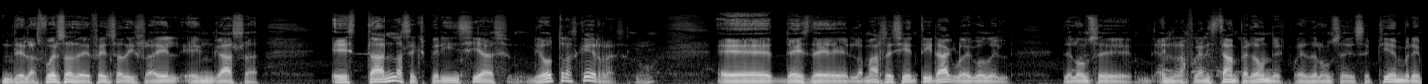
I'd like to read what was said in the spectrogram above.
de las fuerzas de defensa de Israel en Gaza están las experiencias de otras guerras, eh, desde la más reciente Irak, luego del, del 11, en Afganistán, perdón, después del 11 de septiembre,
